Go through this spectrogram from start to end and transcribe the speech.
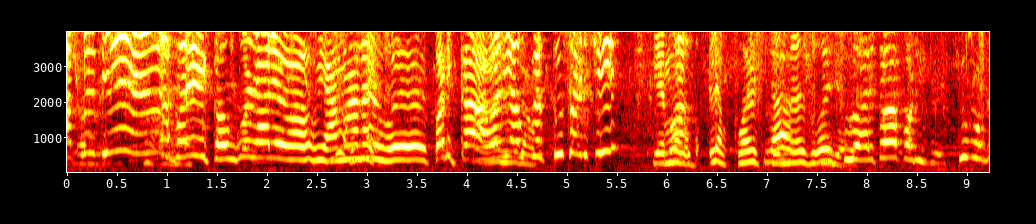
આપણે બે ભાઈ કંકોડા રે યામાને પડી કા ઉપર તું સડછી એમાં એટલે ફરક તમને જોઈ લે. પેલો તો પડી ગયો શું મગજ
